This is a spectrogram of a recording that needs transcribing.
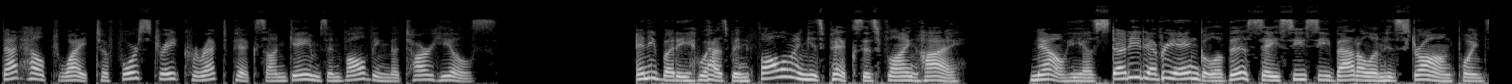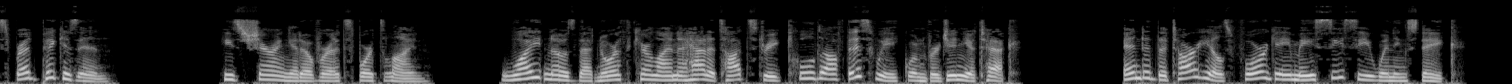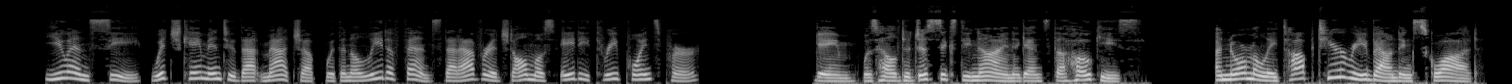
That helped White to four straight correct picks on games involving the Tar Heels. Anybody who has been following his picks is flying high. Now he has studied every angle of this ACC battle and his strong point spread pick is in. He's sharing it over at Sportsline. White knows that North Carolina had its hot streak cooled off this week when Virginia Tech ended the Tar Heels' four-game ACC winning streak. UNC, which came into that matchup with an elite offense that averaged almost 83 points per game, was held to just 69 against the Hokies, a normally top-tier rebounding squad.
